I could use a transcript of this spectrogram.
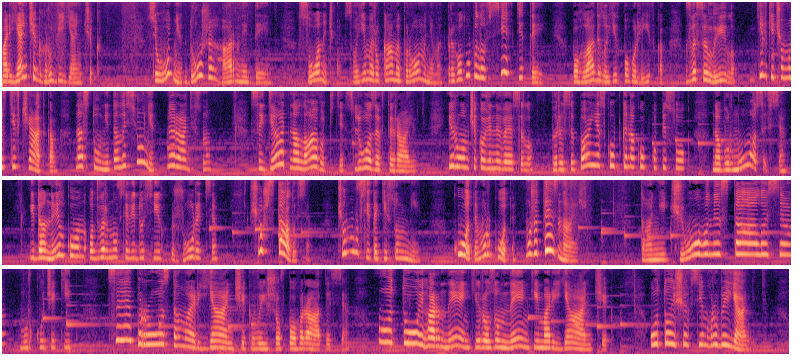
Мар'янчик грубіянчик. Сьогодні дуже гарний день. Сонечко своїми руками променями приголубило всіх дітей, погладило їх по голівках, звеселило. Тільки чомусь дівчаткам на стуні та лисюні нерадісно. Сидять на лавочці, сльози втирають, і Ромчикові невесело. Пересипає з кубки на кубку пісок, набурмосився. І Данилко он одвернувся від усіх, журиться. Що ж сталося? Чому всі такі сумні? Коте, Муркоте, може, ти знаєш? Та нічого не сталося, муркоче кіт. Це просто Мар'янчик вийшов погратися. Отой гарненький, розумненький Мар'янчик. Отой, що всім грубіянить.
